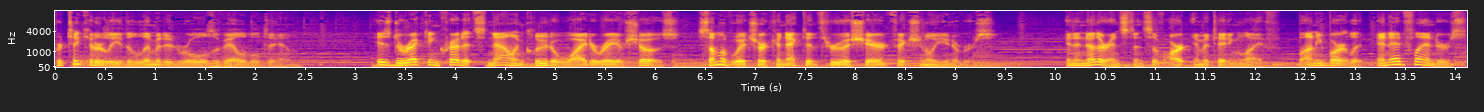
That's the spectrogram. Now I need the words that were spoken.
particularly the limited roles available to him. His directing credits now include a wide array of shows, some of which are connected through a shared fictional universe. In another instance of art imitating life, Bonnie Bartlett and Ed Flanders,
